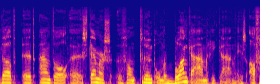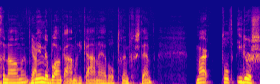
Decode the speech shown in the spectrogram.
dat het aantal eh, stemmers van Trump onder blanke Amerikanen is afgenomen. Ja. Minder blanke Amerikanen hebben op Trump gestemd. Maar tot ieders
